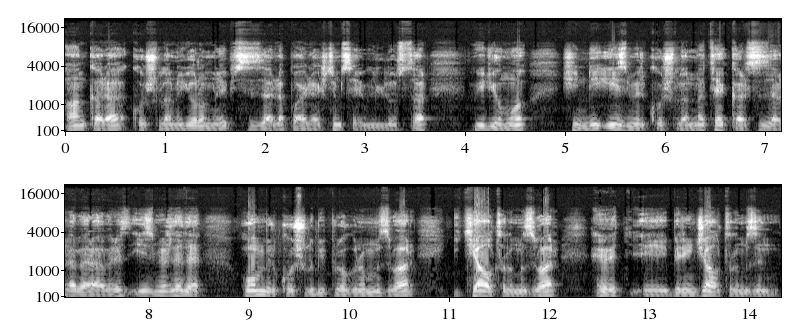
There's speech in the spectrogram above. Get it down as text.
Ankara koşularını yorumlayıp sizlerle paylaştım sevgili dostlar. Videomu şimdi İzmir koşularına tekrar sizlerle beraberiz. İzmir'de de 11 koşulu bir programımız var. 2 altılımız var. Evet, e, birinci altılımızın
